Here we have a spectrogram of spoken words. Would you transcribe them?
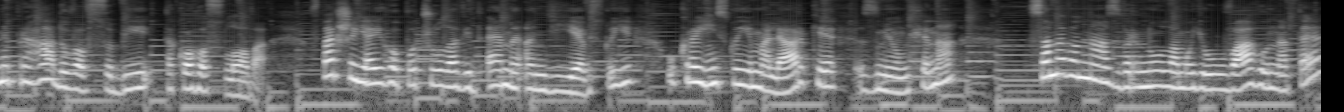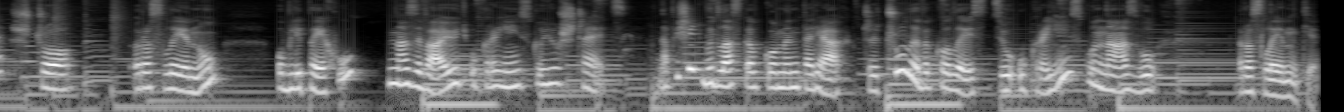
не пригадував собі такого слова. Вперше я його почула від Еми Андієвської, української малярки з Мюнхена. Саме вона звернула мою увагу на те, що рослину обліпиху називають українською щець. Напишіть, будь ласка, в коментарях, чи чули ви колись цю українську назву рослинки.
